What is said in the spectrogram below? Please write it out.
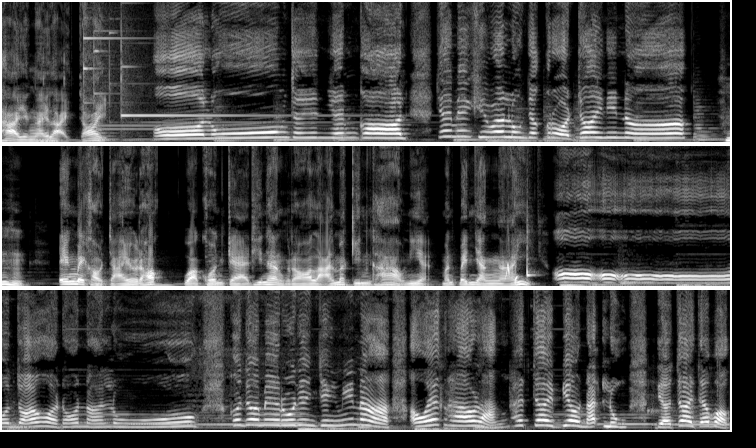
ข้ายังไงล่ะไอ้จ้อยโอ้ลุงใจเย็นๆก่อนจ้อยไม่คิดว่าลุงจะโกรธจ้อยนี่เนอะฮึ่ม เองไม่เข้าใจหรอกว่าคนแก่ที่นั่งรอหลานมากินข้าวเนี่ย มันเป็นยังไง โอ้โอ้โอ้จ้อยขอโทษนะลุง ก็จ้อยไม่รู้จริง ๆ นี่นาเอาไว้คราวหลังถ้าจ้อยเบี้ยวนัดลุง เดี๋ยวจ้อยจะบอก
